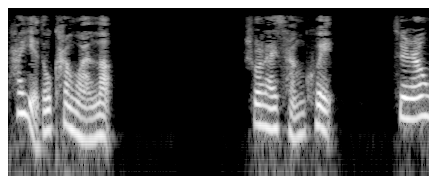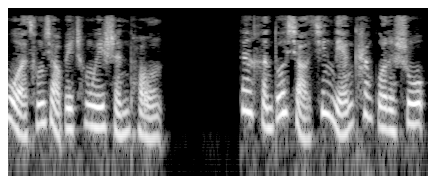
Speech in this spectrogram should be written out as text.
他也都看完了。说来惭愧，虽然我从小被称为神童，但很多小静莲看过的书，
